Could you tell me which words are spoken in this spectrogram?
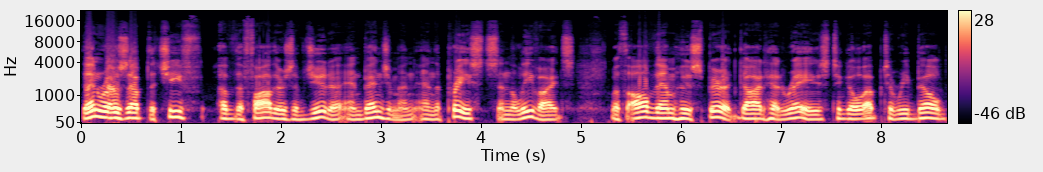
Then rose up the chief of the fathers of Judah and Benjamin, and the priests and the Levites, with all them whose spirit God had raised, to go up to rebuild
